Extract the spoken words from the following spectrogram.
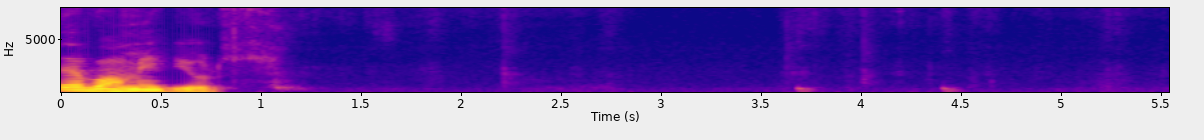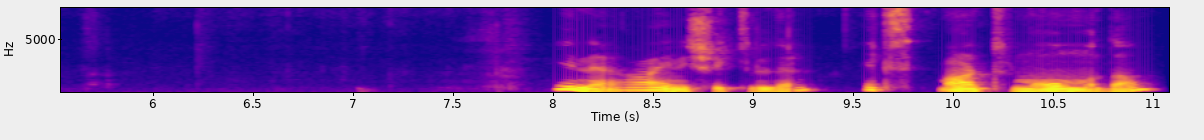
devam ediyoruz. Yine aynı şekilde eksiltme artırma olmadan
